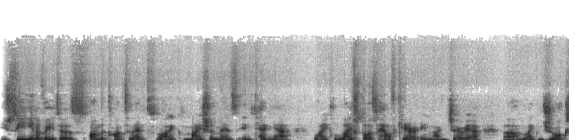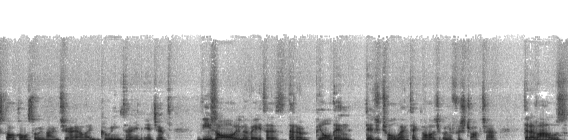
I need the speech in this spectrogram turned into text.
You see innovators on the continent like Maisha Meds in Kenya, like Lifestores Healthcare in Nigeria, um, like DrugStoc also in Nigeria, like Grinta in Egypt. These are all innovators that are building digital and technological infrastructure that allows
